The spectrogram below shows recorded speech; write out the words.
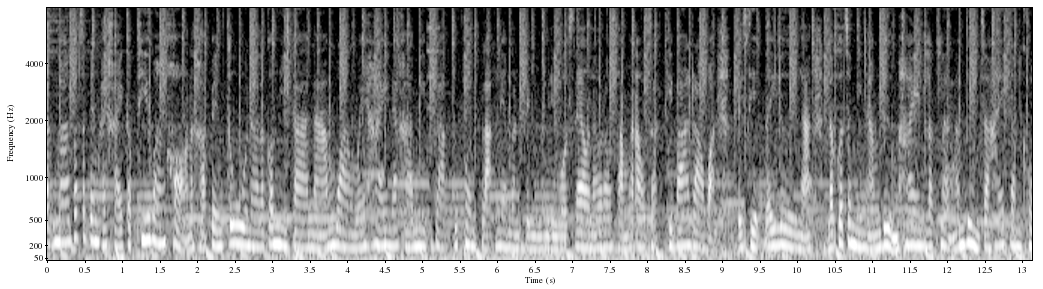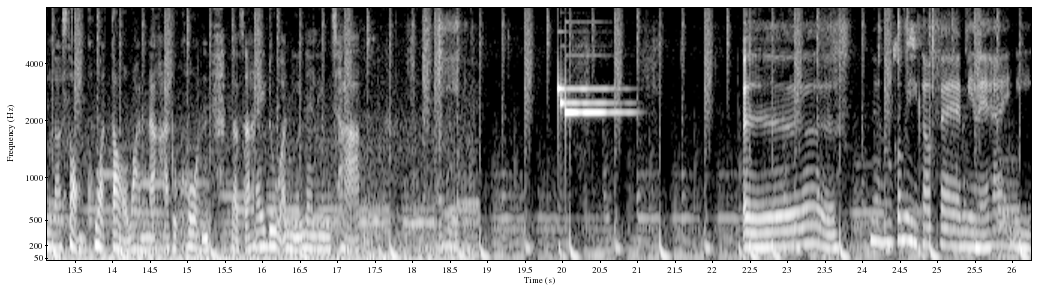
ถัดมาก็จะเป็นคล้ายๆกับที่วางของนะคะ เป็นตู้นะ แล้วก็มีกาน้ำวางไว้ให้นะคะ มีปลั๊กทุกคนปลั๊กเนี่ยมันเป็น universal นะ เราสามารถเอาจากที่บ้านเราอะไปเสียบได้เลยนะ แล้วก็จะมีน้ำดื่มให้ หลักๆ น้ำดื่มจะให้กันคนละ 2 ขวดต่อวันนะคะ ทุกคน เราจะให้ดูอันนี้ในลิ้นชักเออเนี่ยเขาก็มีกาแฟมีอะไรให้นี่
